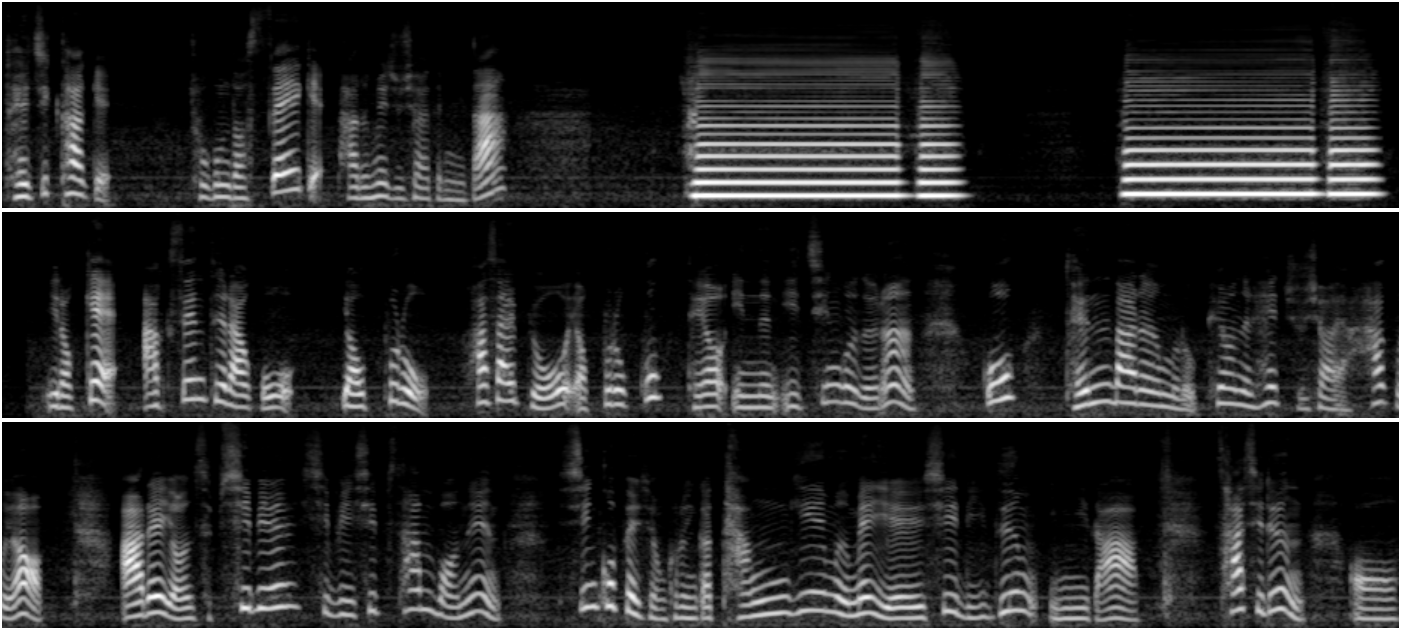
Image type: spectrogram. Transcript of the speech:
되직하게 조금 더 세게 발음해 주셔야 됩니다. 이렇게 악센트라고 옆으로 화살표 옆으로 꾹 되어 있는 이 친구들은 꼭 된 발음으로 표현을 해 주셔야 하고요. 아래 연습 11, 12, 13번은 싱코페이션 그러니까 당김음의 예시 리듬입니다. 사실은 어,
